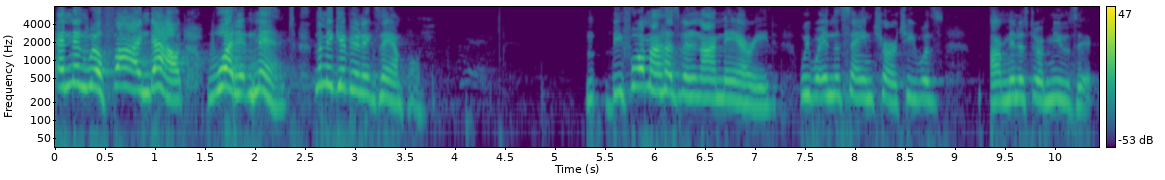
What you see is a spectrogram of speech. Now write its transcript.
and then we'll find out what it meant. Let me give you an example. Before my husband and I married, we were in the same church. He was our minister of music.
